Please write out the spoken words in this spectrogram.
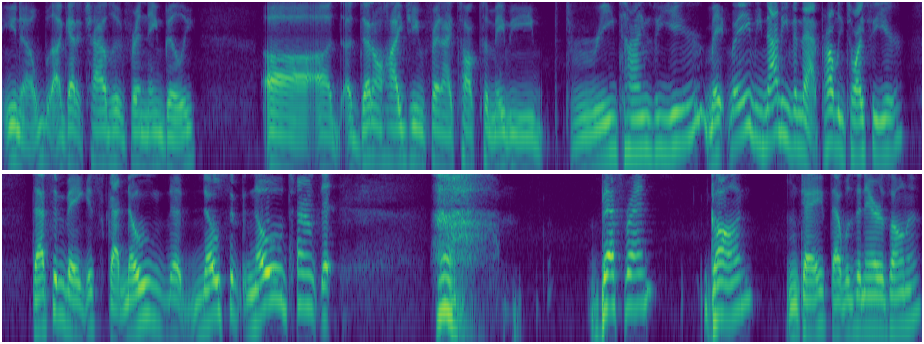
you know, I got a childhood friend named Billy, uh, a, a dental hygiene friend I talk to maybe three times a year, maybe not even that, probably twice a year. That's in Vegas. Got no, no, no term that. Best friend, gone. Okay, that was in Arizona.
